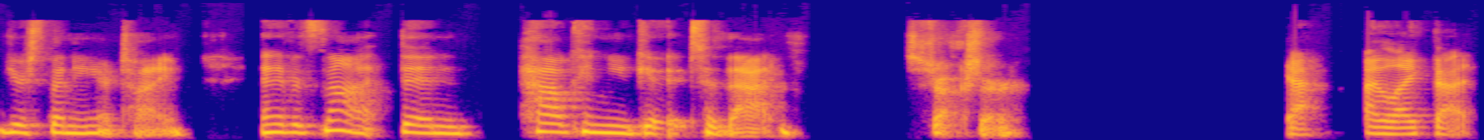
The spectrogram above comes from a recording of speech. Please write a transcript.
you're spending your time? And if it's not, then how can you get to that structure? Yeah, I like that.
